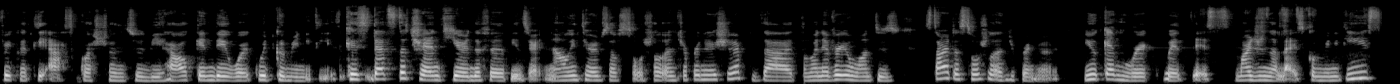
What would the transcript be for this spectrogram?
frequently asked questions would be how can they work with communities? Because that's the trend here in the Philippines right now in terms of social entrepreneurship that whenever you want to start a social entrepreneur, you can work with these marginalized communities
